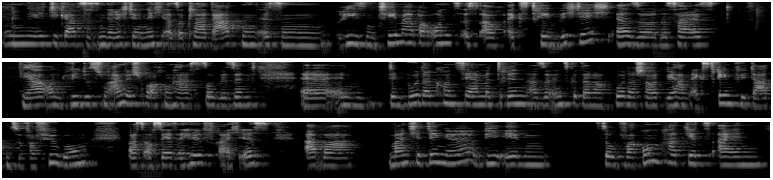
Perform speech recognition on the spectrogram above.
Nee, die gab es jetzt in der Richtung nicht. Also klar, Daten ist ein Riesenthema bei uns, ist auch extrem wichtig. Also das heißt, ja, und wie du es schon angesprochen hast, so wir sind äh, in dem Burda-Konzern mit drin, also insgesamt auf Burda schaut, wir haben extrem viel Daten zur Verfügung, was auch sehr, sehr hilfreich ist. Aber manche Dinge, wie eben so, warum hat jetzt ein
